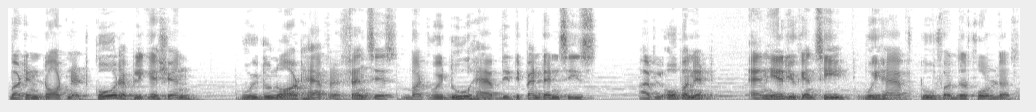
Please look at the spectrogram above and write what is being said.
But in .NET Core application, we do not have references, but we do have the dependencies. I will open it and here you can see we have two further folders.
